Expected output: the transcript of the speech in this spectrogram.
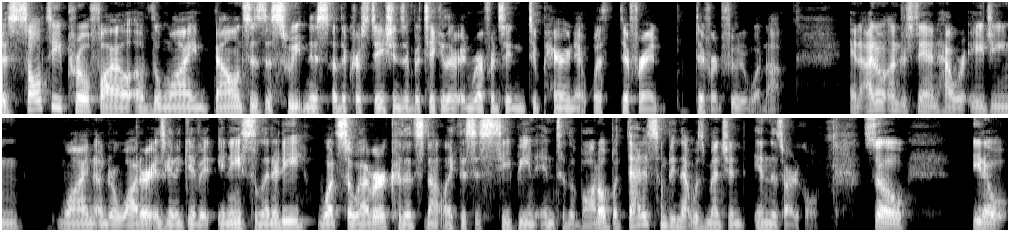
the salty profile of the wine balances the sweetness of the crustaceans in particular in referencing to pairing it with different different food and whatnot. And I don't understand how we're aging wine underwater is going to give it any salinity whatsoever because it's not like this is seeping into the bottle. But that is something that was mentioned in this article. So, you know,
